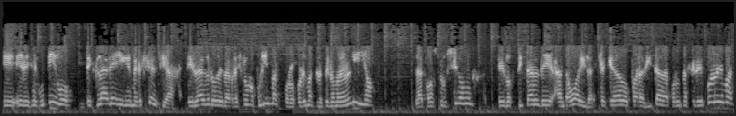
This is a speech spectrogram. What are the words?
que el Ejecutivo declare en emergencia el agro de la región Apurímac por los problemas del fenómeno del niño, la construcción del hospital de Andahuayla, que ha quedado paralizada por una serie de problemas,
